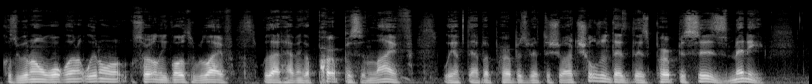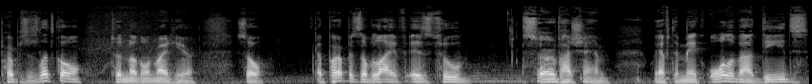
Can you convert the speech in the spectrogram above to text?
because we don't, we don't certainly go through life without having a purpose in life. We have to have a purpose. We have to show our children that there's purposes, many purposes. Let's go to another one right here. So, a purpose of life is to serve Hashem. We have to make all of our deeds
